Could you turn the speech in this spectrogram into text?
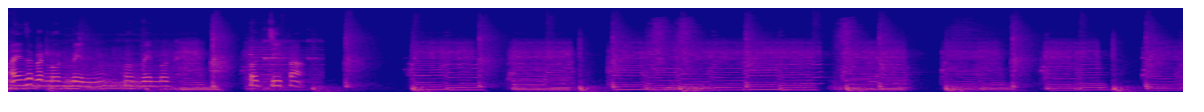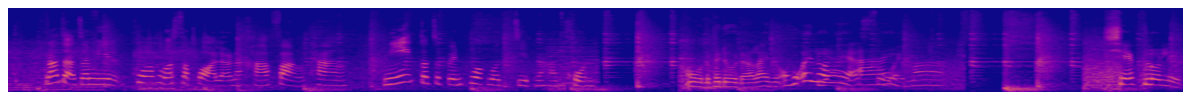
อันนี้จะเป็นรถเบนซ์รถเบนซ์รถรถจี๊ปอะ นอกจากจะมีพวกรถสปอร์ตแล้วนะคะ ฝั่งทางนี้ก็จะเป็นพวกรถจิ๊บนะคะทุกคนโอ้เดี๋ยวไปดูเดี๋ยวอะไรดูโอ้โหไอ้ยรถอะไรอะสอายวยมากเชฟโรเลต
